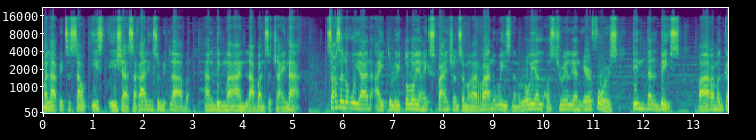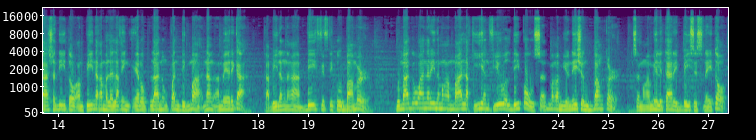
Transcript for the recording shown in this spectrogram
malapit sa Southeast Asia sakaling sumiklab ang digmaan laban sa China. Sa kasalukuyan ay tuloy-tuloy ang expansion sa mga runways ng Royal Australian Air Force Tyndall Base para magkasya dito ang pinakamalalaking eroplanong pandigma ng Amerika, kabilang na nga B-52 bomber. Gumagawa na rin ng mga malakihang fuel depots at mga munition bunker sa mga military bases na ito.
